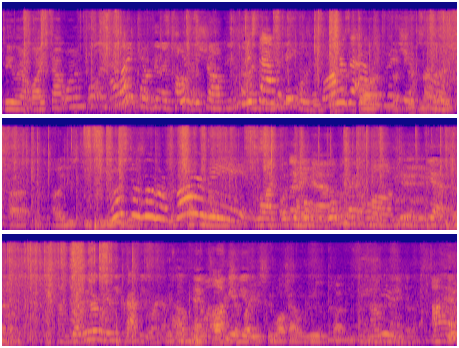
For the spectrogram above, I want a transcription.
Do you not like that one? Well, I like you work in a coffee shop, you At least have a baby one. As long as it Uh, has a the baby. shipment I, I, I used to use This was is a the company on- Barbie. like what they have. What we have at. Mom. Yeah, yeah. Yeah. Yeah, we were really crappy one. Yeah, Okay, well, I'll coffee give shop you. I used to walk out with really crappy. Okay. I have.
